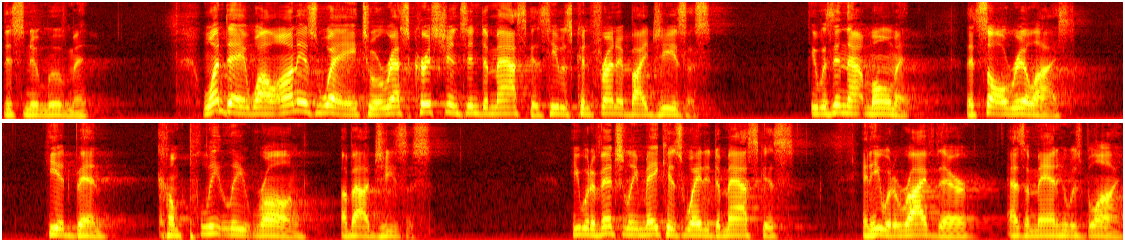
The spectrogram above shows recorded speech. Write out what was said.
this new movement. One day, while on his way to arrest Christians in Damascus, he was confronted by Jesus. It was in that moment that Saul realized he had been completely wrong about Jesus. He would eventually make his way to Damascus, and he would arrive there as a man who was blind.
